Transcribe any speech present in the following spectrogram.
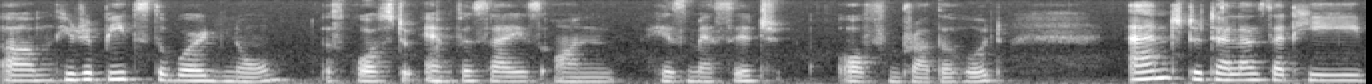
Um, he repeats the word no, of course, to emphasize on his message of brotherhood and to tell us that he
